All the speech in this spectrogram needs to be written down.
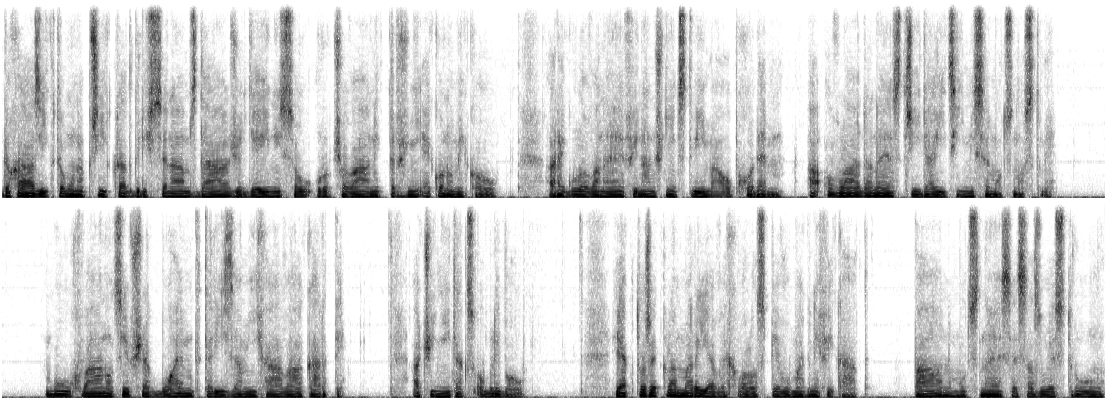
Dochází k tomu například, když se nám zdá, že dějiny jsou určovány tržní ekonomikou, regulované finančnictvím a obchodem a ovládané střídajícími se mocnostmi. Bůh Vánoc je však Bohem, který zamíchává karty a činí tak s oblibou. Jak to řekla Maria ve chvalospěvu Magnifikát, pán mocné se sazuje z trůnu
